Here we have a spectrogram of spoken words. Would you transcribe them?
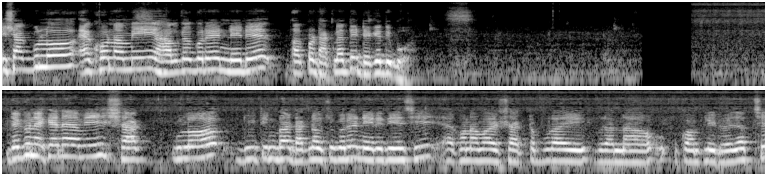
এই শাকগুলো এখন আমি হালকা করে নেড়ে তারপর ঢাকনা দিয়ে ঢেকে দিব। দেখুন, এখানে আমি শাকগুলো দুই তিনবার ঢাকনা উঁচু করে নেড়ে দিয়েছি। এখন আমার শাকটা পুরাই রান্না কমপ্লিট হয়ে যাচ্ছে।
